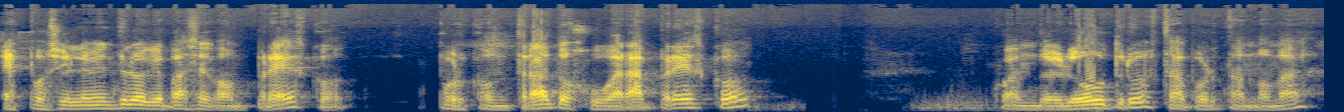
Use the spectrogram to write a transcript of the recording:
es posiblemente lo que pase con Prescott. Por contrato jugará Prescott cuando el otro está aportando más.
